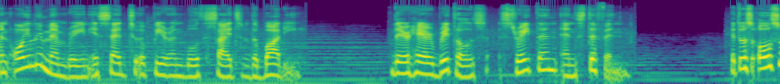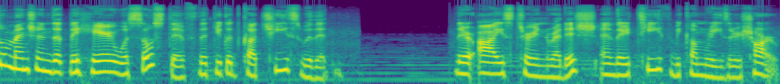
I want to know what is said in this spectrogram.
an oily membrane is said to appear on both sides of the body. Their hair brittles, straighten, and stiffen. It was also mentioned that the hair was so stiff that you could cut cheese with it. Their eyes turn reddish and their teeth become razor sharp.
